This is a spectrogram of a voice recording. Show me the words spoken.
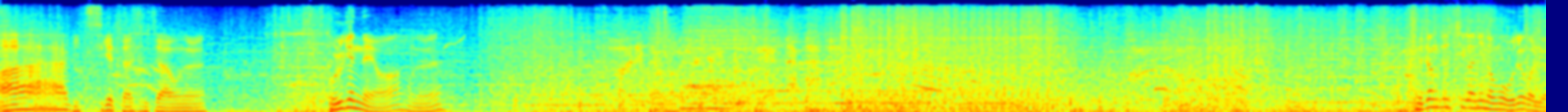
아 미치겠다 진짜 오늘. 돌겠네요 오늘 재장전 시간이 너무 오래 걸려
